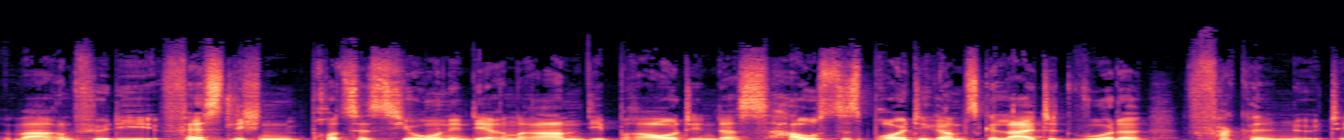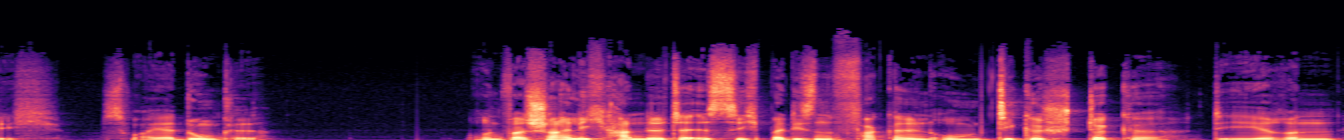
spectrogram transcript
waren für die festlichen Prozessionen, in deren Rahmen die Braut in das Haus des Bräutigams geleitet wurde, Fackeln nötig. Es war ja dunkel. Und wahrscheinlich handelte es sich bei diesen Fackeln um dicke Stöcke, deren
